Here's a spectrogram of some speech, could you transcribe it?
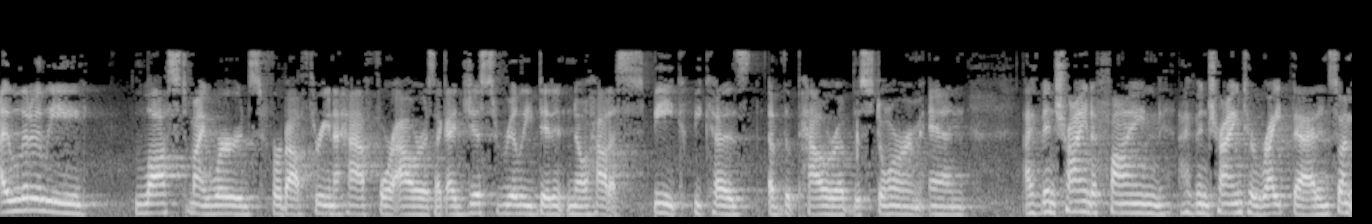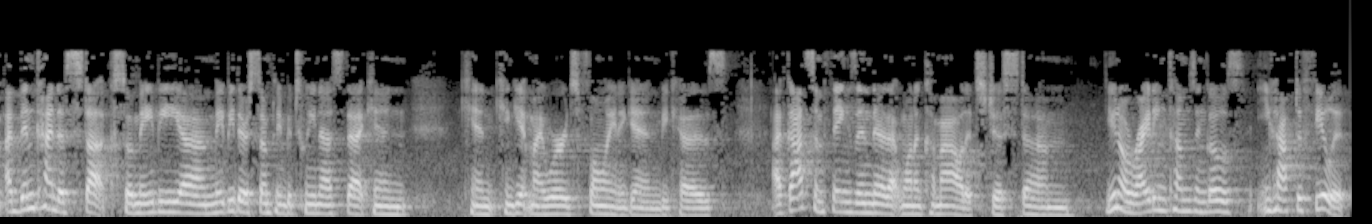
I literally lost my words for about three and a half, four hours. Like I just really didn't know how to speak because of the power of the storm and I've been trying to find, I've been trying to write that, and so i have been kind of stuck. So maybe, uh, maybe there's something between us that can, can, can get my words flowing again because I've got some things in there that want to come out. It's just, um, you know, writing comes and goes. You have to feel it.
